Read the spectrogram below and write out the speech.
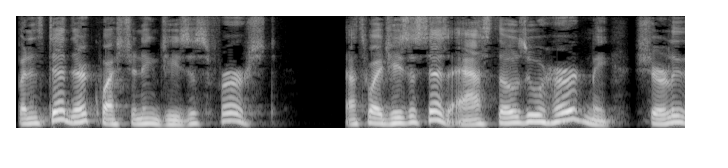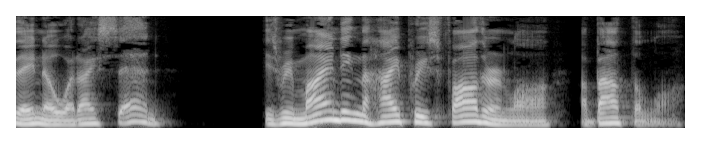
But instead, they're questioning Jesus first. That's why Jesus says, Ask those who heard me. Surely they know what I said. He's reminding the high priest's father in law about the law.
